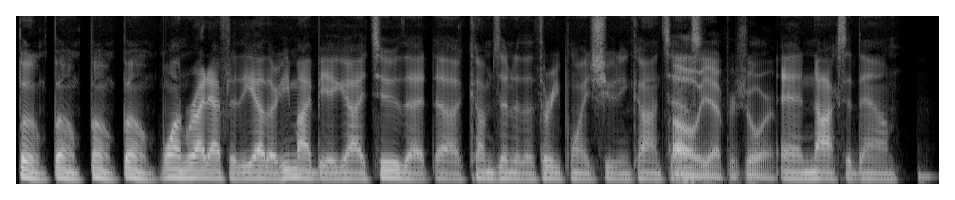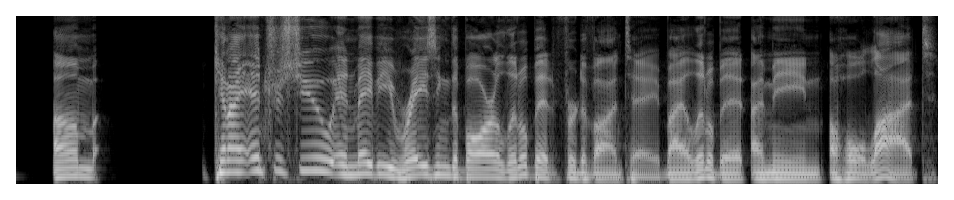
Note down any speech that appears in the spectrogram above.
boom, boom, boom, boom, one right after the other. He might be a guy too that uh, comes into the three point shooting contest Oh yeah, for sure. and knocks it down. Um, can I interest you in maybe raising the bar a little bit for Devonte? By a little bit, I mean a whole lot.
